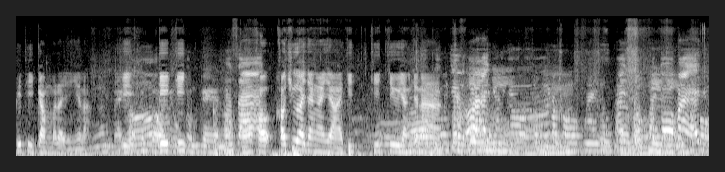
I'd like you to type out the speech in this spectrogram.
พิธีกรรมอะไรอย่างเงี้ยล่ะกี่กี่กี่ภาอ๋ษาอเขาเขาเชื่อยังไงยายกี่กี่จือยังจะนาโอ้ยอายุยืนไอ้ลูกโตไม่อายุ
